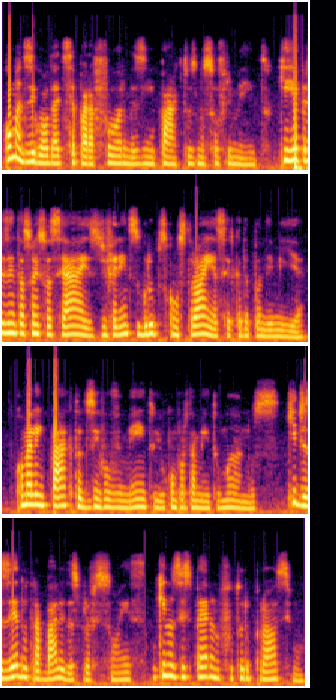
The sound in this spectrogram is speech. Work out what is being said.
Como a desigualdade separa formas e impactos no sofrimento? Que representações sociais diferentes grupos constroem acerca da pandemia? Como ela impacta o desenvolvimento e o comportamento humanos? Que dizer do trabalho das profissões? O que nos espera no futuro próximo?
